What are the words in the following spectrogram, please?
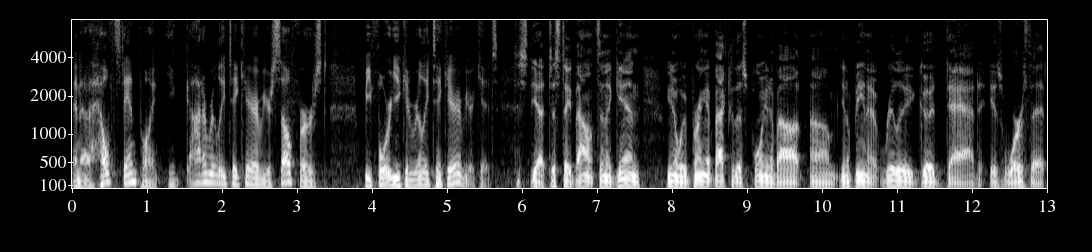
and a health standpoint, you got to really take care of yourself first before you can really take care of your kids. just yeah to stay balanced. And again you know we bring it back to this point about um, you know being a really good dad is worth it.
